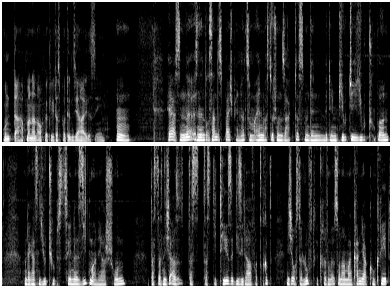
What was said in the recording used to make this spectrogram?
Und da hat man dann auch wirklich das Potenzial gesehen. Hm. Ja, ist ein, ist ein interessantes Beispiel. Ne? Zum einen, was du schon sagtest, mit den, mit den Beauty-YouTubern, mit der ganzen YouTube-Szene sieht man ja schon, dass das nicht, also, dass, dass die These, die sie da vertritt, nicht aus der Luft gegriffen ist, sondern man kann ja konkret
